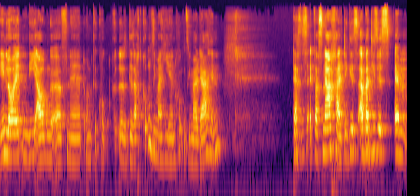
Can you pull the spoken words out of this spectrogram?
den Leuten die Augen geöffnet und geguckt, äh, gesagt, gucken Sie mal hierhin, gucken Sie mal dahin. Das ist etwas Nachhaltiges, aber dieses ähm,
